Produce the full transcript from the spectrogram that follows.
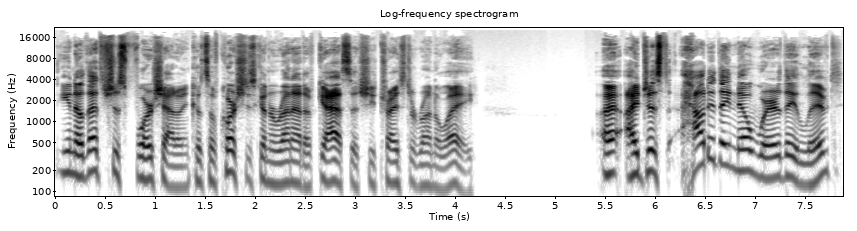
you know that's just foreshadowing because of course she's going to run out of gas as she tries to run away. I, I just how did they know where they lived?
